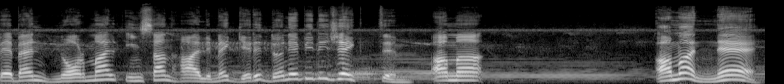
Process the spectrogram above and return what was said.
ve ben normal insan halime geri dönebilecektim. Ama ama ne?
